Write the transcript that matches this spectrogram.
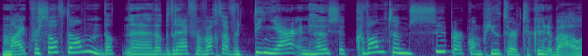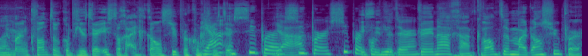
Microsoft dan? Dat, eh, dat bedrijf verwacht over tien jaar een heuse quantum supercomputer te kunnen bouwen. Maar een quantumcomputer is toch eigenlijk al een supercomputer? Ja, een super, Ja. super, supercomputer. Kun je nagaan. Quantum, maar dan super.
